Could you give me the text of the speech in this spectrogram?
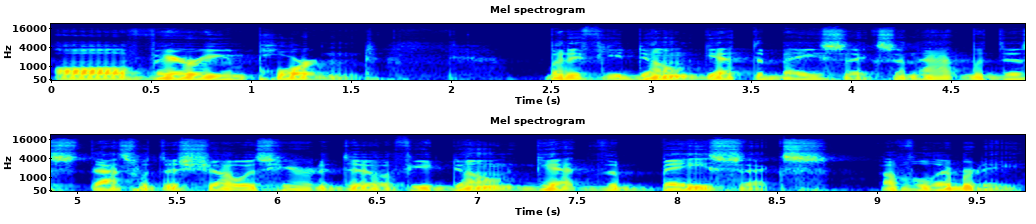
all very important. But if you don't get the basics, and that with this, that's what this show is here to do. If you don't get the basics of liberty,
